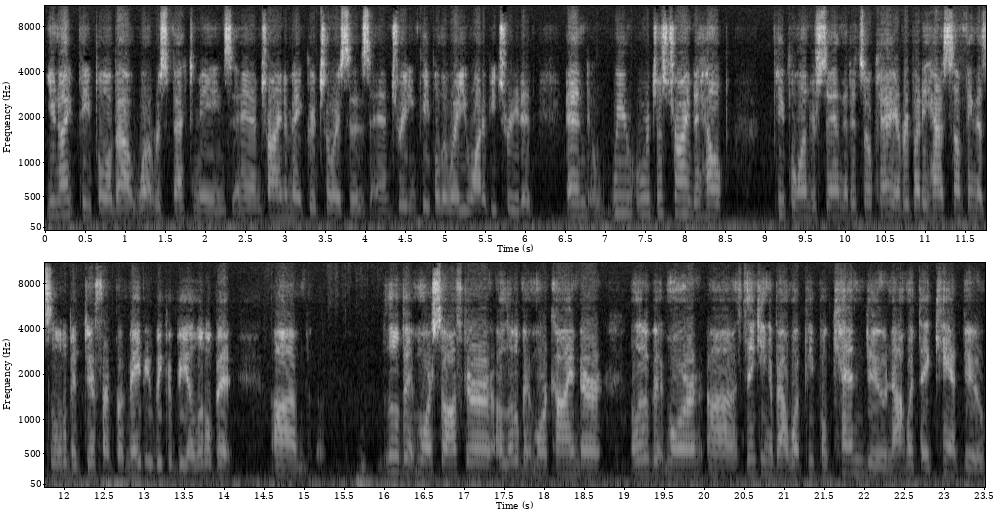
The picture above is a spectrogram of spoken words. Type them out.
unite people about what respect means and trying to make good choices and treating people the way you want to be treated. And we, we're just trying to help people understand that it's okay. Everybody has something that's a little bit different, but maybe we could be a little bit, um, a little bit more softer, a little bit more kinder, a little bit more uh, thinking about what people can do, not what they can't do.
